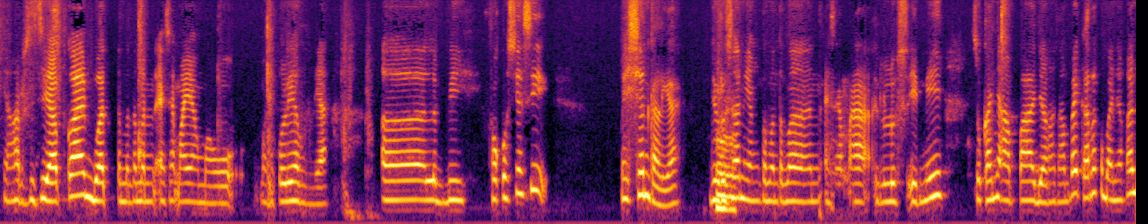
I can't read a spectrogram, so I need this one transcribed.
yang harus disiapkan buat teman-teman SMA yang mau masuk kuliah mungkin ya Eh, lebih fokusnya sih passion kali ya jurusan yang teman-teman SMA lulus ini sukanya apa? Jangan sampai karena kebanyakan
